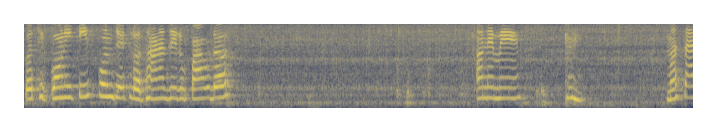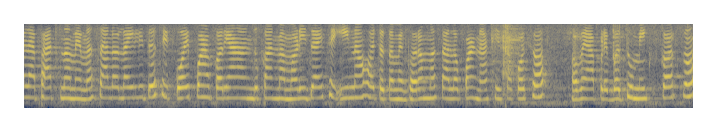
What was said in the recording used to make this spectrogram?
પછી પોણી ટીસ્પૂન જેટલો ધાણા જીરું પાવડર. અને મેં મસાલા ભાતનો મેં મસાલો લઈ લીધો છે. કોઈ પણ કરિયાણાની દુકાનમાં મળી જાય છે. એ ન હોય તો તમે ગરમ મસાલો પણ નાખી શકો છો. હવે આપણે બધું મિક્સ કરશું.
